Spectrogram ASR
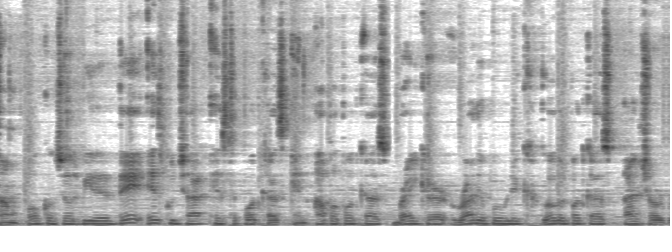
Tampoco se olviden de escuchar este podcast en Apple Podcasts, Breaker, Radio Public, Google Podcasts, Anchor,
